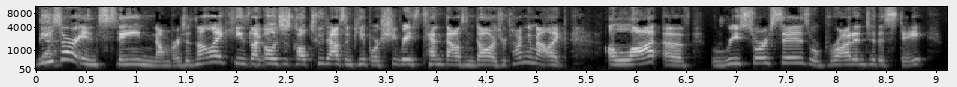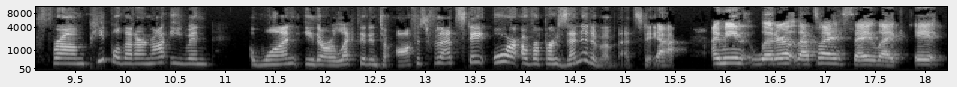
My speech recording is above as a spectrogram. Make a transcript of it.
these yeah. are insane numbers. It's not like he's like, oh, let's just call 2,000 people or she raised $10,000. We're talking about like a lot of resources were brought into the state from people that are not even one either elected into office for that state or a representative of that state. Yeah. I mean, literally, that's why I say like it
